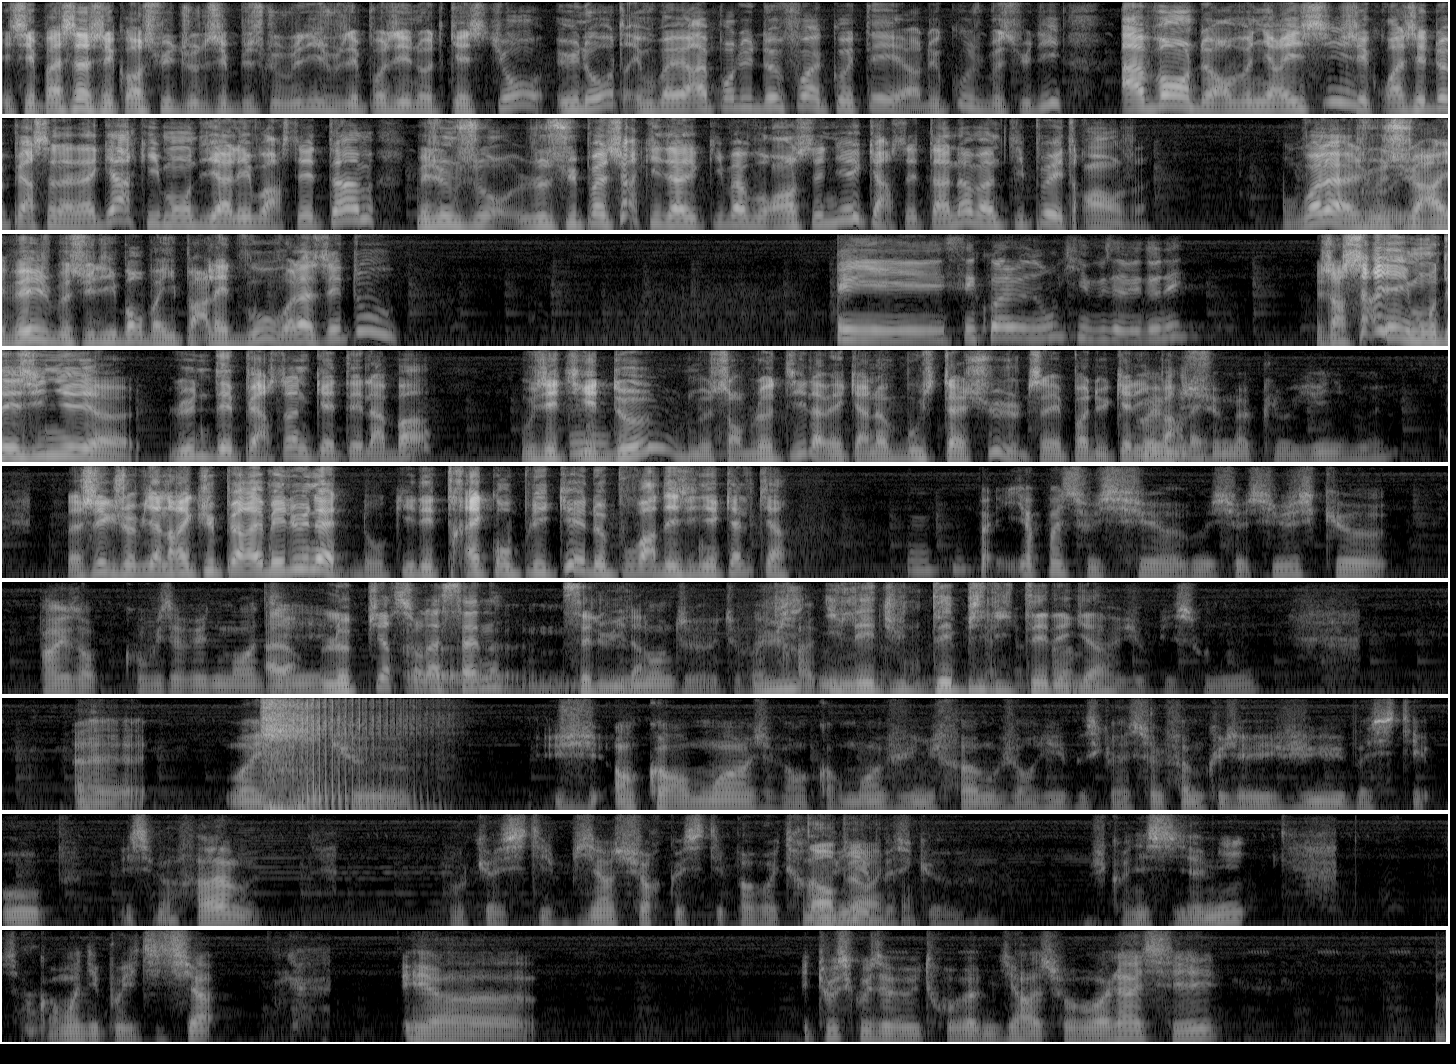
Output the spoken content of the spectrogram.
Et c'est pas ça, c'est qu'ensuite, je ne sais plus ce que je vous dis, je vous ai posé une autre question, une autre, et vous m'avez répondu deux fois à côté. Alors du coup, je me suis dit, avant de revenir ici, j'ai croisé deux personnes à la gare qui m'ont dit allez voir cet homme, mais je ne suis, pas sûr qu'il va vous renseigner, car c'est un homme un petit peu étrange. Donc voilà, je me suis arrivé, je me suis dit, bon, bah il parlait de vous, voilà, c'est tout. Et c'est quoi le nom qu'ils vous avez donné? J'en sais rien, ils m'ont désigné euh, l'une des personnes qui était là-bas. Vous étiez Mm. deux, me semble-t-il, avec un homme moustachu, je ne savais pas duquel il Oui, parlait. monsieur McLaughlin, oui. Sachez que je viens de récupérer mes lunettes, donc il est très compliqué de pouvoir désigner quelqu'un. Mhm. Il n'y a pas de souci, euh, monsieur. C'est juste que, par exemple, quand vous avez demandé. Alors, le pire sur la scène, euh, c'est lui, là. de- de Lui, ami, il est d'une débilité, les gars. Euh, ouais, je dis que j'ai encore moins, j'avais encore moins vu une femme aujourd'hui parce que la seule femme que j'avais vue, bah, c'était Hope et c'est ma femme. Donc euh, c'était bien sûr que c'était pas votre Non, ami parce que je connais ses amis. C'est encore moins des politiciens. Et euh, et tout ce que vous avez trouvé à me dire à ce moment-là, c'est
